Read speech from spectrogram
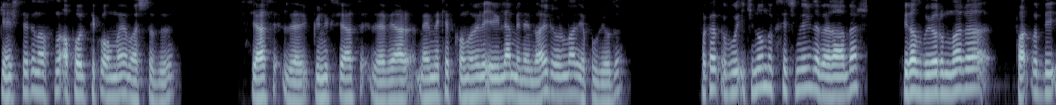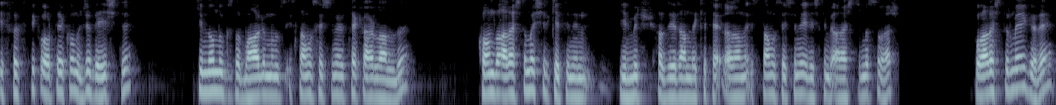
gençlerin aslında apolitik olmaya başladığı, siyasetle, günlük siyasetle veya memleket konularıyla ilgilenmediğine dair yorumlar yapılıyordu. Fakat bu 2019 seçimleriyle beraber biraz bu yorumlara farklı bir istatistik ortaya konunca değişti. 2019'da malumunuz İstanbul seçimleri tekrarlandı. Konuda araştırma şirketinin 23 Haziran'daki tekrarlanan İstanbul seçimine ilişkin bir araştırması var. Bu araştırmaya göre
